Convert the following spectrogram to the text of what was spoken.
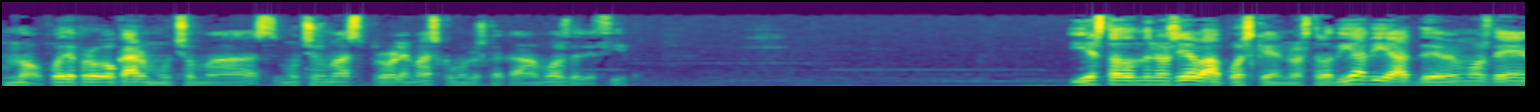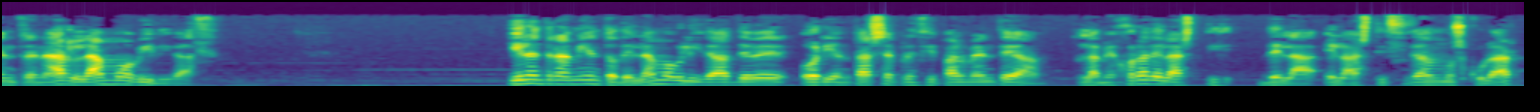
No, puede provocar más, muchos más problemas como los que acabamos de decir. ¿Y esto a dónde nos lleva? Pues que en nuestro día a día debemos de entrenar la movilidad. Y el entrenamiento de la movilidad debe orientarse principalmente a la mejora de la elasticidad muscular,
